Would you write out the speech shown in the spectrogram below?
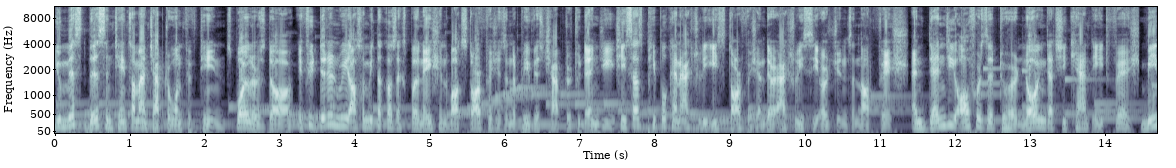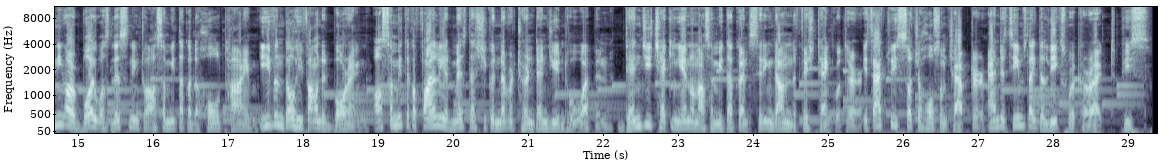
You missed this in Chainsaw Man chapter 115. Spoilers, duh. If you didn't read Asa Mitaka's explanation about starfishes in the previous chapter to Denji, she says people can actually eat starfish and they're actually sea urchins and not fish. And Denji offers it to her knowing that she can't eat fish, meaning our boy was listening to Asa Mitaka the whole time, even though he found it boring. Asa Mitaka finally admits that she could never turn Denji into a weapon. Denji checking in on Asa Mitaka and sitting down in the fish tank with her. It's actually such a wholesome chapter, and it seems like the leaks were correct. Peace.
